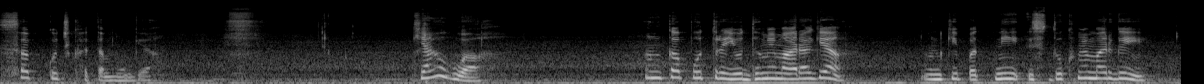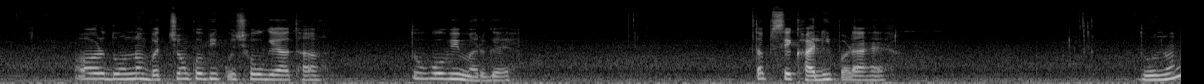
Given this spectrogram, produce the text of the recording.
सब कुछ ख़त्म हो गया। क्या हुआ? उनका पुत्र युद्ध में मारा गया, उनकी पत्नी इस दुख में मर गई और दोनों बच्चों को भी कुछ हो गया था तो वो भी मर गए। तब से खाली पड़ा है। दोनों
